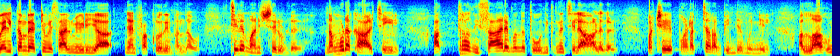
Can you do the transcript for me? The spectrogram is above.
Welcome back to Visal media ഞാൻ ഫക്രുദ്ദീൻ ഭന്താവൂർ ചില മനുഷ്യരുണ്ട്. നമ്മുടെ കാഴ്ചയിൽ അത്ര നിസാരമെന്ന് തോന്നിക്കുന്ന ചില ആളുകൾ. പക്ഷേ പടച്ച റബ്ബിന്റെ മുന്നിൽ അള്ളാഹു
